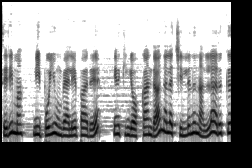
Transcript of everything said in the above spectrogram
சரிம்மா நீ போய் உன் வேலையை பாரு. எனக்கு இங்கே உக்காந்தா நல்லா சில்லுன்னு நல்லா இருக்கு.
